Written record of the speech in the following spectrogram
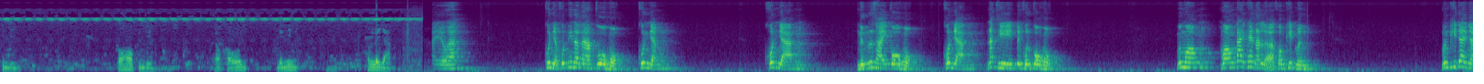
ขึ้นดินพอห่อขึ้นดิน แล้วเขาได้ยินคนเลยอยาก วะ คุณอย่างคุณนิรนามโกหก คุณอย่างคนอย่างหนึ่งฤทัยโกหก คนอย่างนาทีเป็นคนโกหก มึงมองมองได้แค่นั้นเหรอความคิดมึง มึงคิดได้ไง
